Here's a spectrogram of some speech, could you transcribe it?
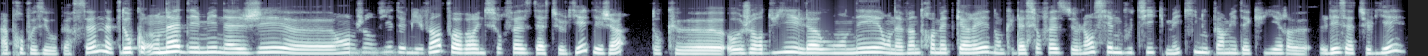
à proposer aux personnes. Donc on a déménagé en janvier 2020 pour avoir une surface d'atelier déjà. Donc aujourd'hui, là où on est, on a 23 mètres carrés, donc la surface de l'ancienne boutique, mais qui nous permet d'accueillir les ateliers.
